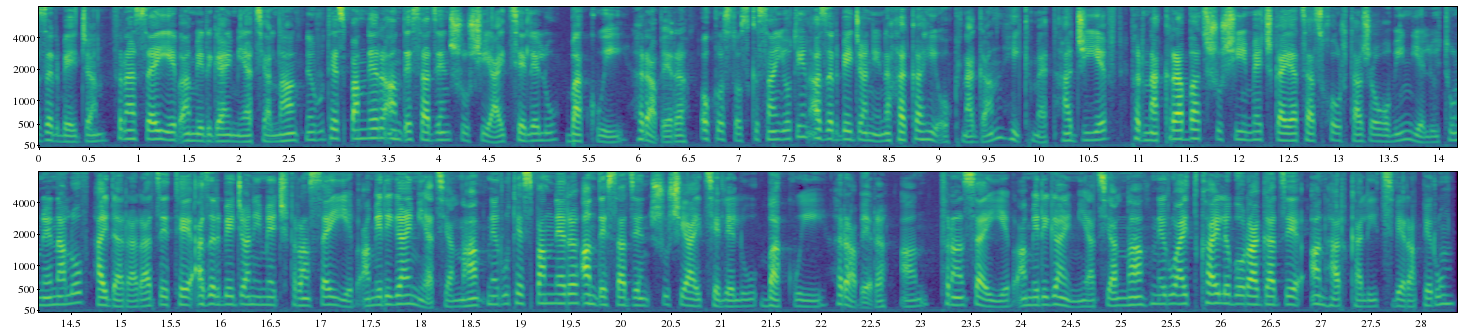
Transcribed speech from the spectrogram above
Ադրբեջան Ֆրանսիայի եւ Ամերիկայի Միացյալ Նահանգներու տեսփանները անդեսած են Շուշի այցելելու Բաքուի հրավերը օգոստոս 27-ին Ադրբեջանի նախագահի օկնական Հիկմետ Հաջիև բռնակրաբաց Շուշիի մեջ կայացած խորհրդաժողովին ելույթ ունենալով հայտարարած է թե Ադրբեջանի մեջ Ֆրանսիայի եւ Ամերիկայի Միացյալ Նահանգներու տեսփանները անդեսած են Շուշի այցելելու Բաքուի հրավերը ան Ֆրանսիայի եւ Ամերիկայի Միացյալ Նահանգներու այդ քայլը որակած է անհարկալից վերապերում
